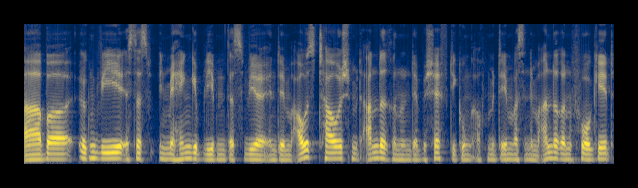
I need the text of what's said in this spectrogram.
Aber irgendwie ist das in mir hängen geblieben, dass wir in dem Austausch mit anderen und der Beschäftigung auch mit dem, was in dem anderen vorgeht,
